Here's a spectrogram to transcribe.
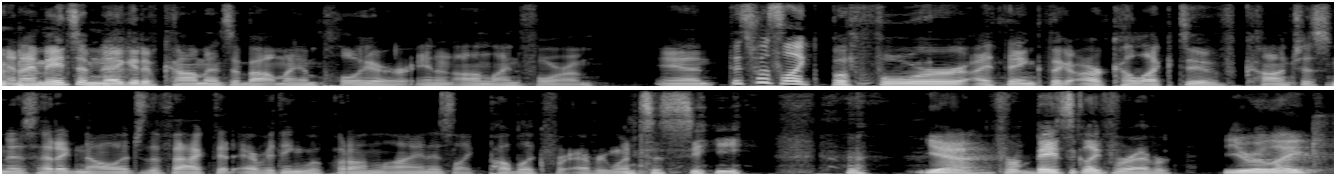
And I made some negative comments about my employer in an online forum. And this was like before I think the, our collective consciousness had acknowledged the fact that everything we put online is like public for everyone to see yeah for basically forever. you were like,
